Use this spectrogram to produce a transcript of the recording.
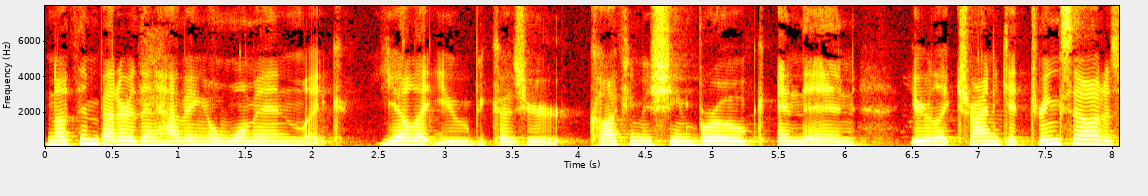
Nothing better than having a woman like yell at you because your coffee machine broke and then you're like trying to get drinks out as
